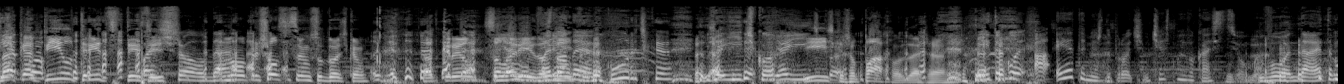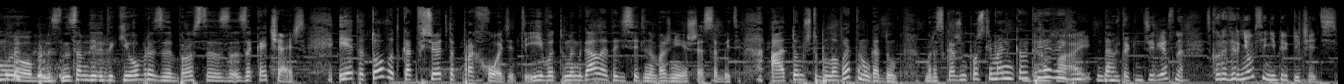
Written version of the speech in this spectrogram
накопил 30 тысяч. Пошел, да. Ну, пришел со своим судочком, открыл салари, Вареная курочка, Яичко. яичко, чтобы пахло даже. И такой, а это, между прочим, часть моего костюма. Вот, да, это мой образ. На самом деле такие образы просто за- закачаешься. И это то, вот как все это проходит. И вот Менгала это действительно важнейшее событие. А о том, что было в этом году, мы расскажем после маленького перерыва. Давай, Да. Ой, так интересно. Скоро вернемся, не переключайтесь.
